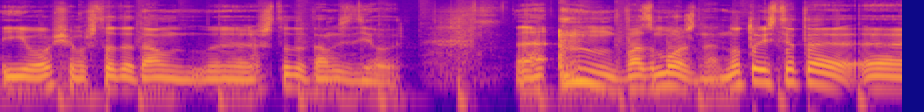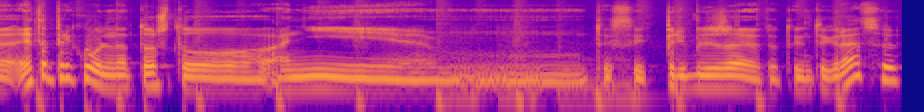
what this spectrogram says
и, в общем, что-то там, э, что-то там сделают. Возможно. Ну, то есть это, э, это прикольно, то, что они, так сказать, приближают эту интеграцию.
